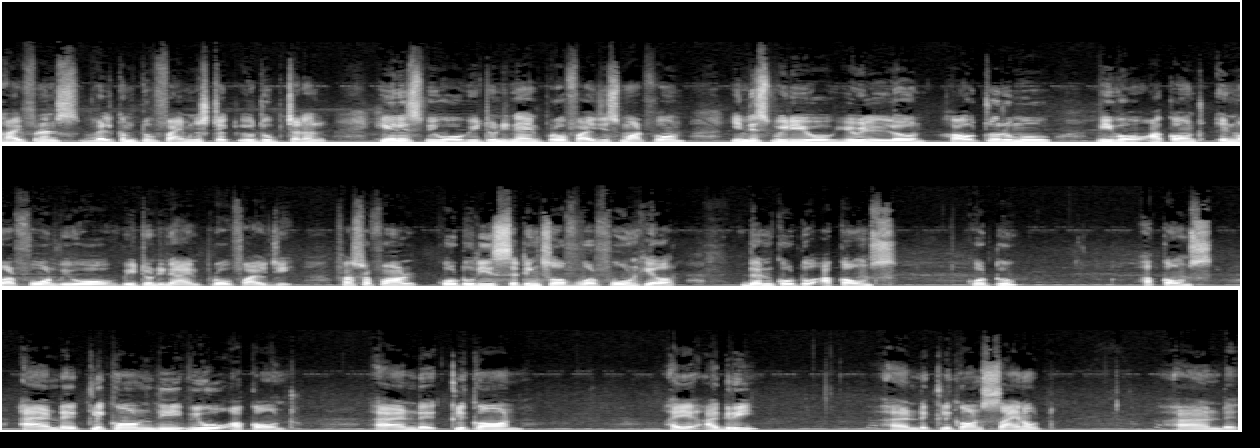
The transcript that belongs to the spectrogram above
Hi friends, welcome to 5 Minutes Tech YouTube channel. Here is Vivo V29 Pro 5G smartphone. In this video, you will learn how to remove Vivo account in your phone Vivo V29 Pro 5G. First of all, go to the settings of your phone here. Then go to accounts. Go to accounts and uh, click on the Vivo account and uh, click on I agree and click on sign out and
